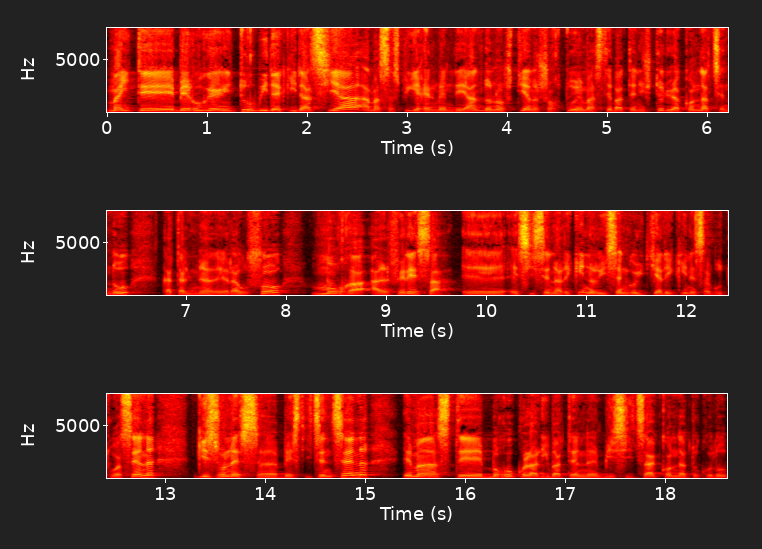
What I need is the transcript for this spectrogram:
maite berrugen iturbidek idazia, amazazpigeren mendean, Donostian sortu emazte baten historioa kondatzen du, Katalina de Erauso, morra alfereza e, ez izenarekin, hori izen goitiarekin ezagutua zen, gizonez e, bestitzen zen, emazte borrokolari baten bizitza kondatuko du,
